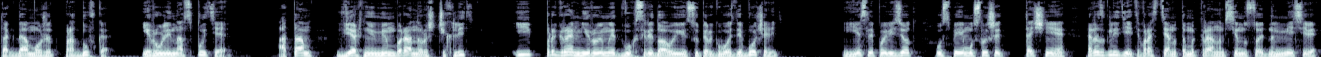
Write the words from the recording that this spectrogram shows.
Тогда, может, продувка и рули на всплытие, а там верхнюю мембрану расчехлить и программируемые двухсредовые супергвозди в очередь, если повезет, успеем услышать, точнее, разглядеть в растянутом экраном синусоидном месиве,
